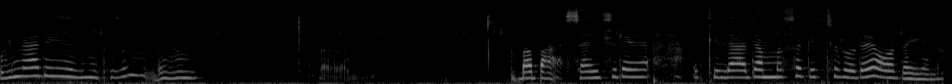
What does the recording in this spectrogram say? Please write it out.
Bugün nerede yiyelim kızım? Ee, baba sen şuraya ikilerden masa getir oraya orada yiyelim.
